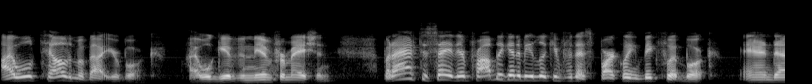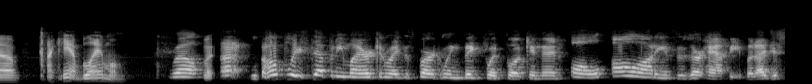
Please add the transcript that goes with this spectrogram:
I will tell them about your book. I will give them the information. But I have to say, they're probably going to be looking for that sparkling Bigfoot book. And uh, I can't blame them. Well, But- uh, hopefully Stephenie Meyer can write the sparkling Bigfoot book, and then all all audiences are happy. But I just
